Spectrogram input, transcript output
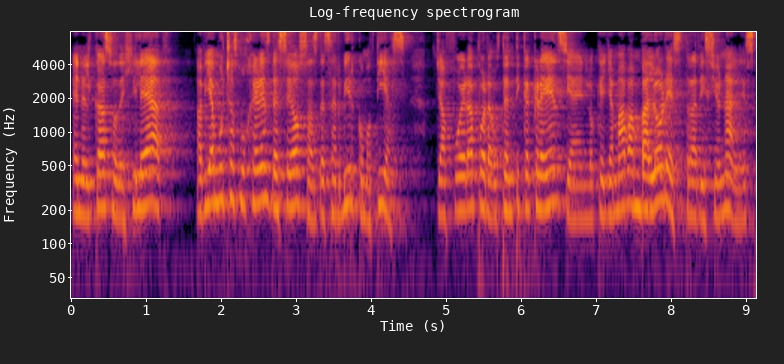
En el caso de Gilead, había muchas mujeres deseosas de servir como tías, ya fuera por auténtica creencia en lo que llamaban valores tradicionales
